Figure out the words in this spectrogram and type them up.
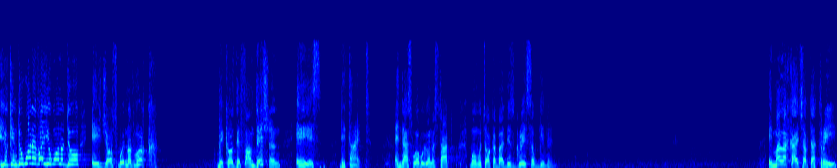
you can do whatever you want to do, it just will not work. Because the foundation is the tithe. And that's where we're going to start when we talk about this grace of giving. In Malachi chapter 3,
